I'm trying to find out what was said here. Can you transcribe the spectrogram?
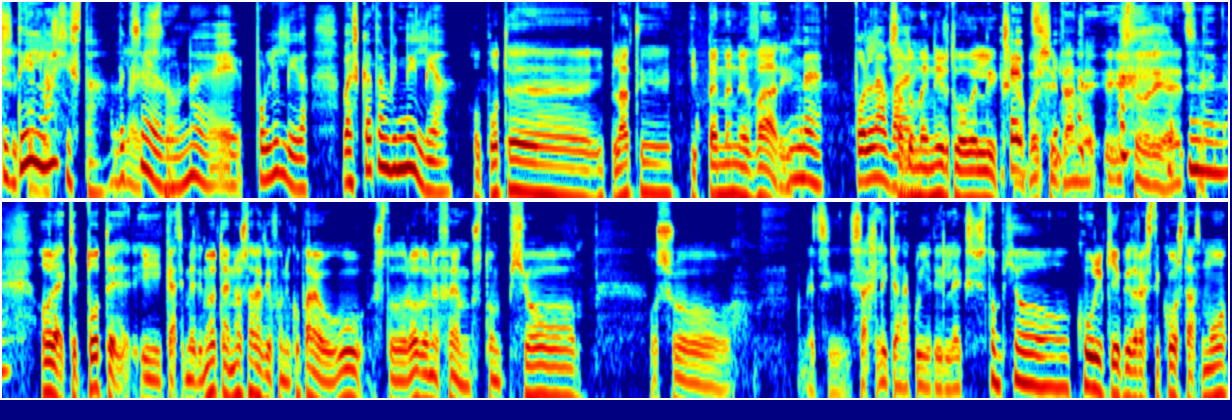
CD ελάχιστα. Δεν ξέρω, ναι. Ε, πολύ λίγα. Βασικά ήταν βινίλια. Οπότε η πλάτη υπέμενε βάρη. Ναι. Πολλά βάρη. Σαν το μενίρ του Οβελίξ, κάπω ήταν η ιστορία, έτσι. ναι, ναι. Ωραία, και τότε η καθημερινότητα ενός ραδιοφωνικού παραγωγού στο Ρόδον FM, στον πιο όσο έτσι, σαχλή και αν ακούγεται η λέξη, στον πιο cool και επιδραστικό σταθμό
